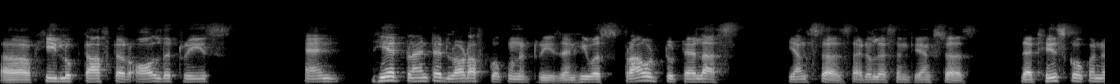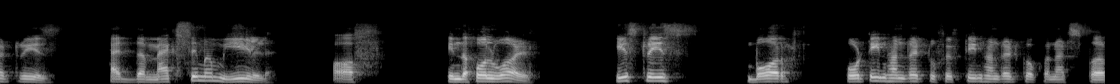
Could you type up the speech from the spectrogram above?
Uh, he looked after all the trees, and he had planted a lot of coconut trees, and he was proud to tell us, youngsters, adolescent youngsters, that his coconut trees had the maximum yield of in the whole world. His trees bore 1400 to 1500 coconuts per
